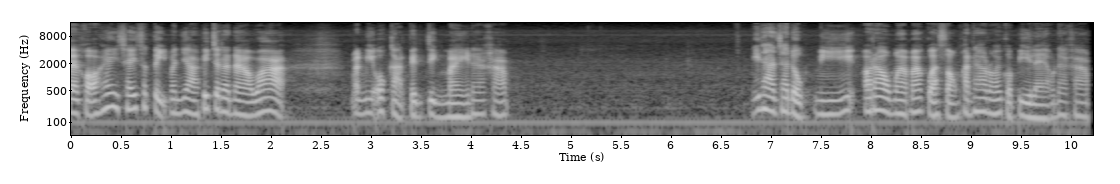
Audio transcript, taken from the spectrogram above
แต่ขอให้ใช้สติปัญญาพิจารณาว่า มันมีโอกาสเป็นจริงไหมนะครับ นิทานชาดกนี้เล่ามามากกว่า 2,500 กว่าปีแล้วนะครับ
